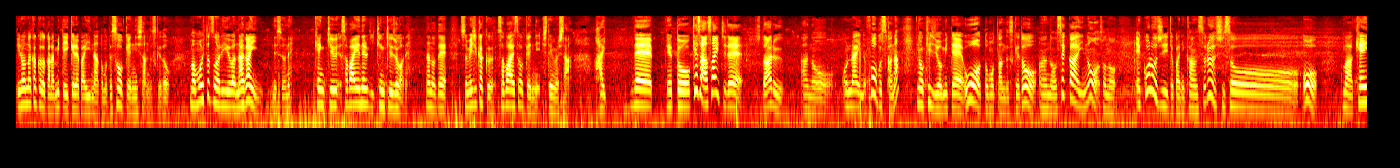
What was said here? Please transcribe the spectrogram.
いろんな角度から見ていければいいなと思って総研にしたんですけど、まあ、もう一つの理由は長いんですよね。研究サバイエネルギー研究所がね。なのでちょっと短くサバイ総研にしてみました。はい。でえっ、と今朝朝一でちょっとあるあのオンラインの「フォーブス」かなの記事を見ておおと思ったんですけどあの世界のそのエコロジーとかに関する思想を、まあ、牽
